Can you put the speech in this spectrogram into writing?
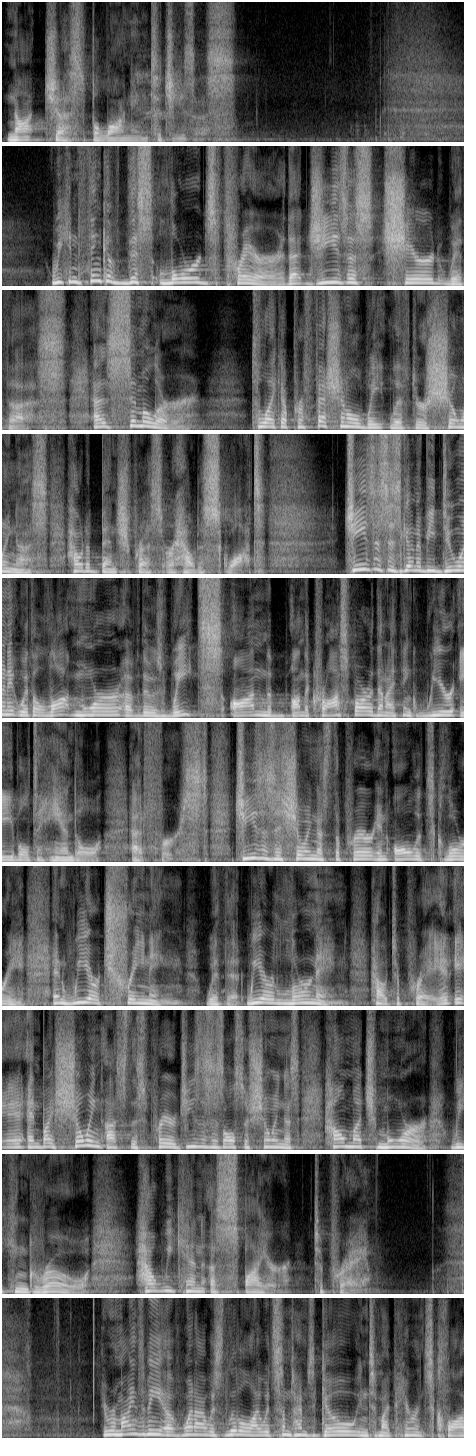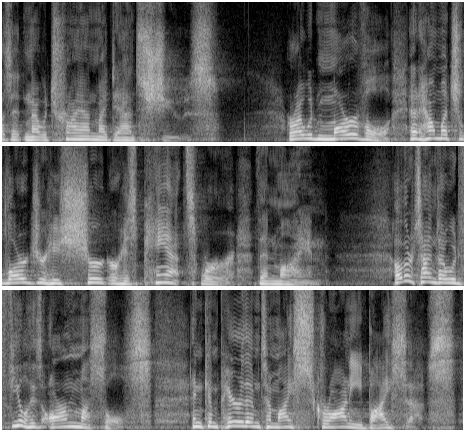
not just belonging to Jesus. We can think of this Lord's Prayer that Jesus shared with us as similar to like a professional weightlifter showing us how to bench press or how to squat. Jesus is going to be doing it with a lot more of those weights on the, on the crossbar than I think we're able to handle at first. Jesus is showing us the prayer in all its glory, and we are training with it. We are learning how to pray. It, it, and by showing us this prayer, Jesus is also showing us how much more we can grow, how we can aspire to pray. It reminds me of when I was little, I would sometimes go into my parents' closet and I would try on my dad's shoes. Or I would marvel at how much larger his shirt or his pants were than mine. Other times I would feel his arm muscles and compare them to my scrawny biceps.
